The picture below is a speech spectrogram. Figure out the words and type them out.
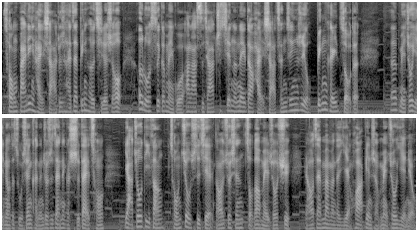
从白令海峡，就是还在冰河期的时候，俄罗斯跟美国阿拉斯加之间的那道海峡曾经是有冰可以走的。那美洲野牛的祖先可能就是在那个时代从亚洲地方，从旧世界，然后就先走到美洲去，然后再慢慢的演化变成美洲野牛。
